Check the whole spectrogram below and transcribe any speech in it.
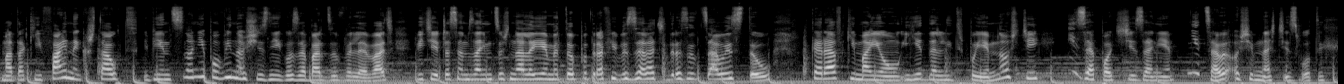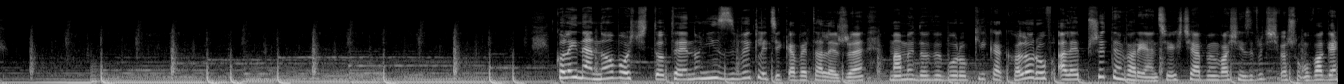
Ma taki fajny kształt, więc no nie powinno się z niego za bardzo wylewać. Wiecie, czasem zanim coś nalejemy, to potrafimy zalać od razu cały stół. Karawki mają 1 litr pojemności i zapłacicie za nie niecałe 18 zł. Kolejna nowość to te no niezwykle ciekawe talerze. Mamy do wyboru kilka kolorów, ale przy tym wariancie chciałabym właśnie zwrócić Waszą uwagę,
